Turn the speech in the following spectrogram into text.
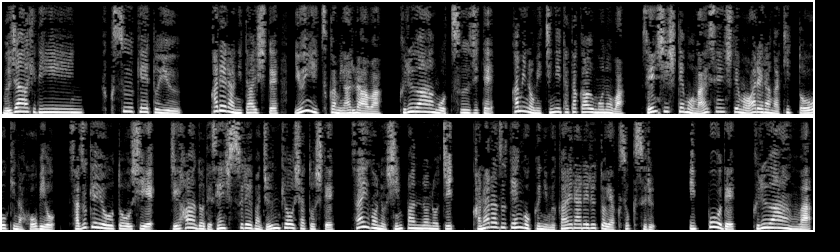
ムジャーヒディーン、複数形という。彼らに対して唯一神アッラーはクルアーンを通じて神の道に戦う者は、戦死しても外戦しても我らがきっと大きな褒美を授けようと教え、ジハードで戦死すれば殉教者として、最後の審判の後、必ず天国に迎えられると約束する。一方で、クルアーンは、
